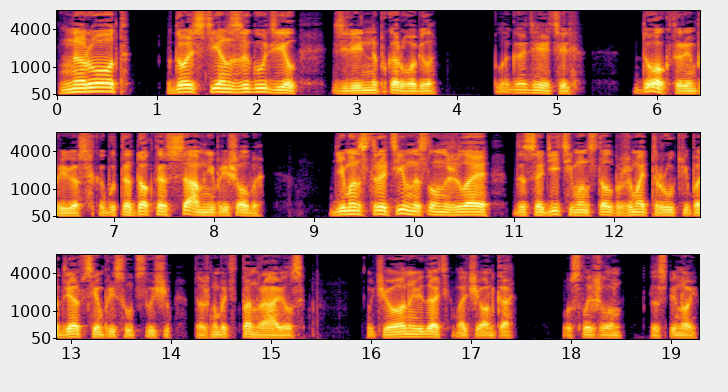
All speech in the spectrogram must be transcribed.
Народ вдоль стен загудел, Зеленина покоробила. Благодетель. Доктор им привез, как будто доктор сам не пришел бы. Демонстративно, словно желая досадить им, он стал пожимать руки подряд всем присутствующим. Должно быть, понравилось. — Ученый, видать, мальчонка, — услышал он за спиной.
